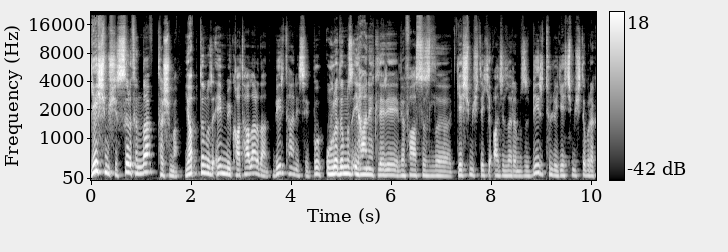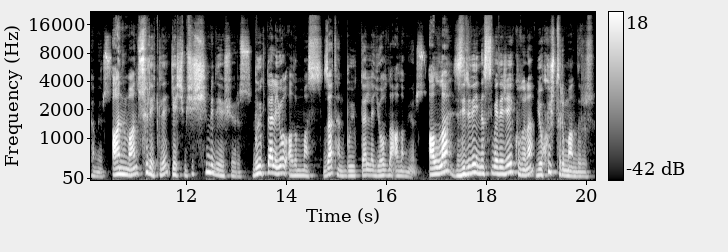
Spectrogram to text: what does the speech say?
Geçmişi sırtında taşıma. Yaptığımız en büyük hatalardan bir tanesi bu. Uğradığımız ihanetleri, vefasızlığı, geçmişteki acılarımızı bir türlü geçmişte bırakamıyoruz. Anvan sürekli geçmişi şimdi de yaşıyoruz. Bu yüklerle yol alınmaz. Zaten bu yüklerle yol da alamıyoruz. Allah zirveyi nasip edeceği kuluna yokuş tırmandırır,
